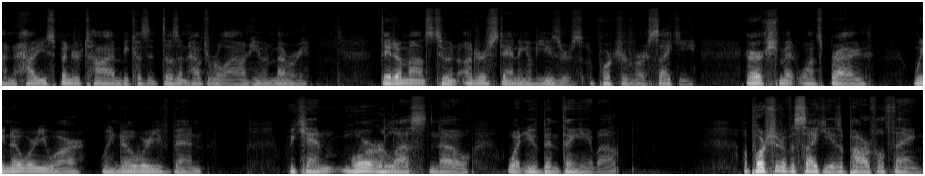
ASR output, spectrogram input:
and how you spend your time because it doesn't have to rely on human memory. Data amounts to an understanding of users, a portrait of our psyche. Eric Schmidt once bragged, We know where you are, we know where you've been, we can more or less know what you've been thinking about. A portrait of a psyche is a powerful thing.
